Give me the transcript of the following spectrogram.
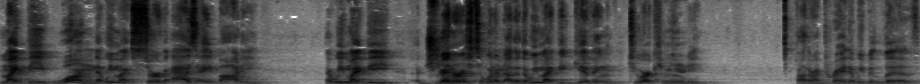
might be one, that we might serve as a body, that we might be generous to one another, that we might be giving to our community. Father, I pray that we would live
